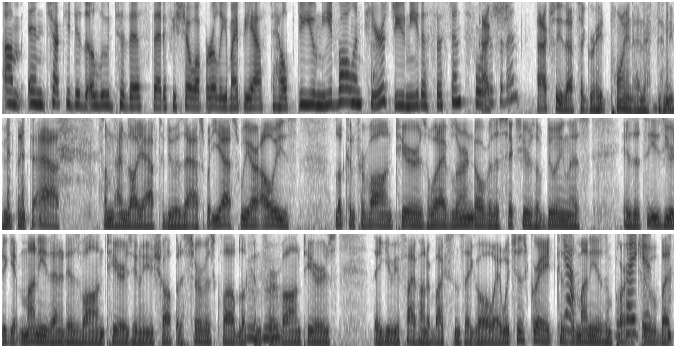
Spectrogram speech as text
Um, and Chuck, you did allude to this that if you show up early, you might be asked to help. Do you need volunteers? Do you need assistance for this event? Actually, that's a great point. I didn't even think to ask. Sometimes all you have to do is ask. But yes, we are always looking for volunteers. What I've learned over the six years of doing this is it's easier to get money than it is volunteers. You know, you show up at a service club looking Mm-hmm. for volunteers. They give you 500 bucks since they go away, which is great because Yeah, the money is important take too. But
